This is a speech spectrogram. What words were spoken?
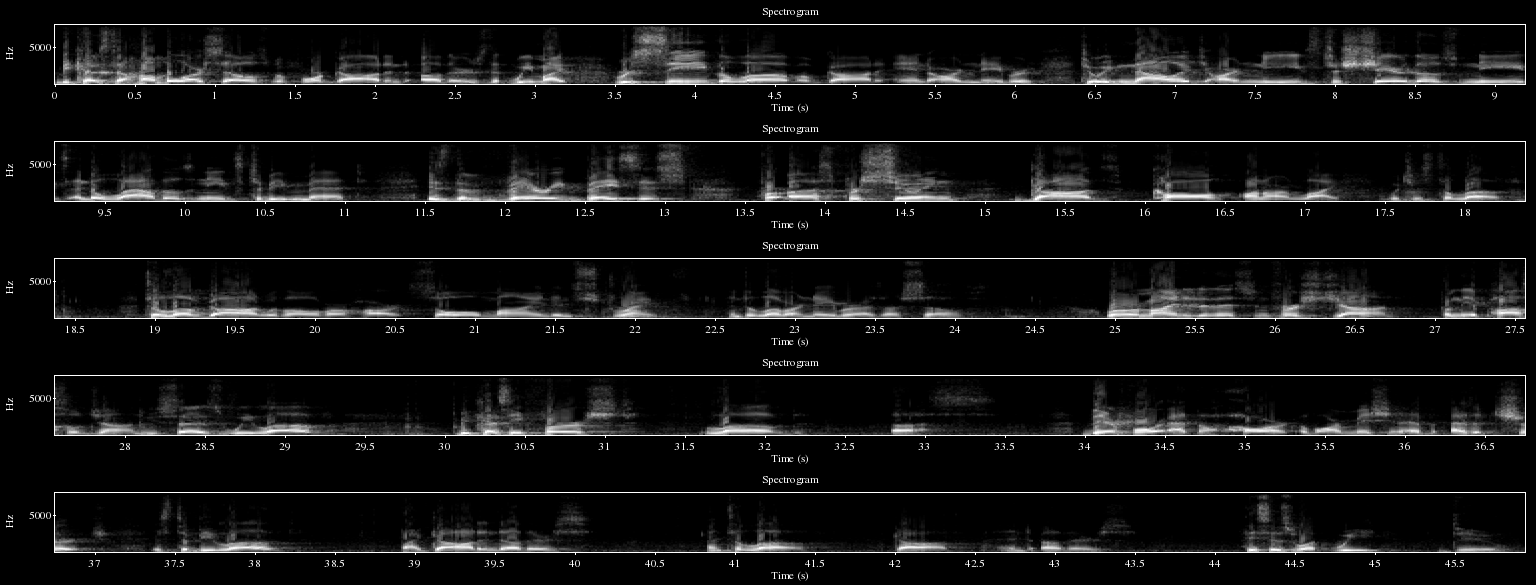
Because to humble ourselves before God and others, that we might receive the love of God and our neighbor, to acknowledge our needs, to share those needs, and allow those needs to be met, is the very basis for us pursuing God's call on our life, which is to love. To love God with all of our heart, soul, mind, and strength, and to love our neighbor as ourselves. We're reminded of this in 1 John from the Apostle John, who says, We love because he first loved us. Therefore, at the heart of our mission as a church is to be loved by God and others, and to love God and others. This is what we do.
